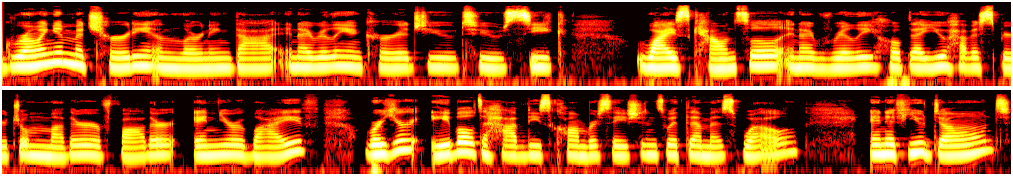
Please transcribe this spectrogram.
growing in maturity and learning that. And I really encourage you to seek wise counsel. And I really hope that you have a spiritual mother or father in your life where you're able to have these conversations with them as well. And if you don't,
